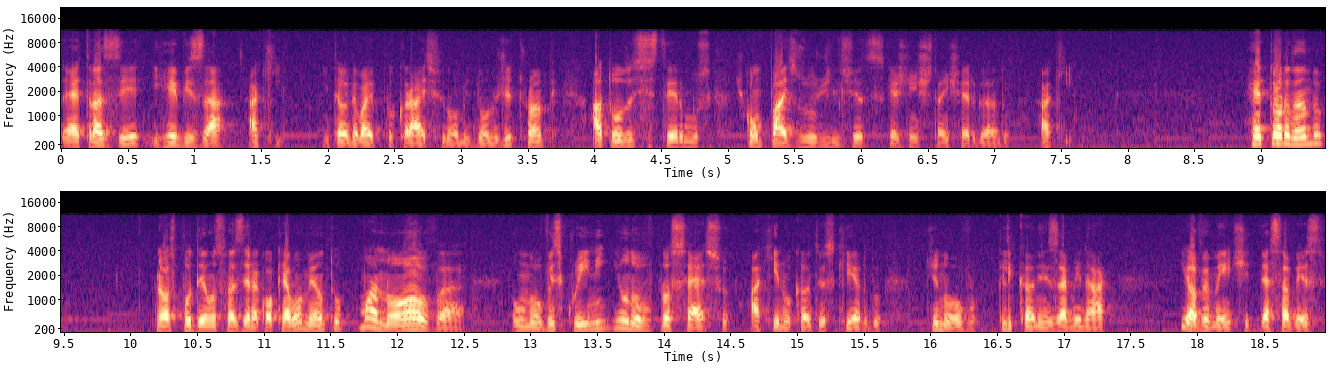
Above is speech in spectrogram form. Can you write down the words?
é, trazer e revisar aqui. Então ele vai procurar esse nome Donald Trump a todos esses termos de compliance dos diligence que a gente está enxergando aqui. Retornando, nós podemos fazer a qualquer momento uma nova, um novo screening e um novo processo aqui no canto esquerdo, de novo clicando em examinar e obviamente dessa vez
